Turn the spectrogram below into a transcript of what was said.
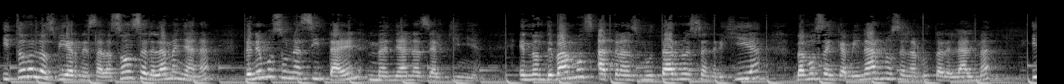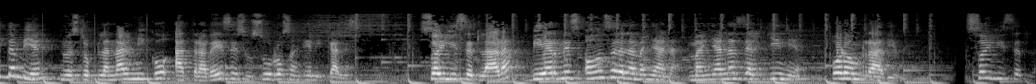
y todos los viernes a las 11 de la mañana tenemos una cita en Mañanas de Alquimia, en donde vamos a transmutar nuestra energía, vamos a encaminarnos en la ruta del alma y también nuestro plan álmico a través de susurros angelicales. Soy Lizeth Lara, viernes 11 de la mañana, Mañanas de Alquimia, por Home Radio. Soy Lizeth Lara.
